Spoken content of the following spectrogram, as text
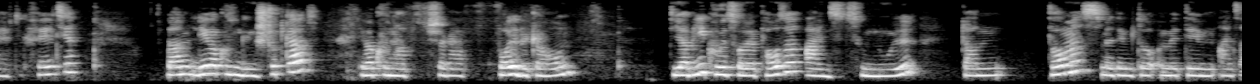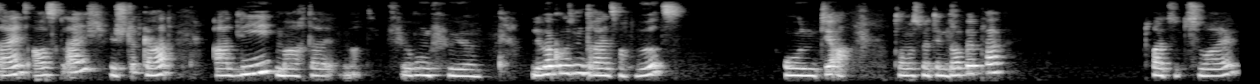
heftige Fails hier. Dann Leverkusen gegen Stuttgart. Leverkusen hat Stuttgart voll weggehauen. Diaby kurz vor der Pause 1 zu 0. Dann Thomas mit dem, mit dem 1-1 Ausgleich für Stuttgart. Adli macht, macht die Führung für Leverkusen. 3-1 macht Würz. Und ja, Thomas mit dem Doppelpack. 3 zu 2.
